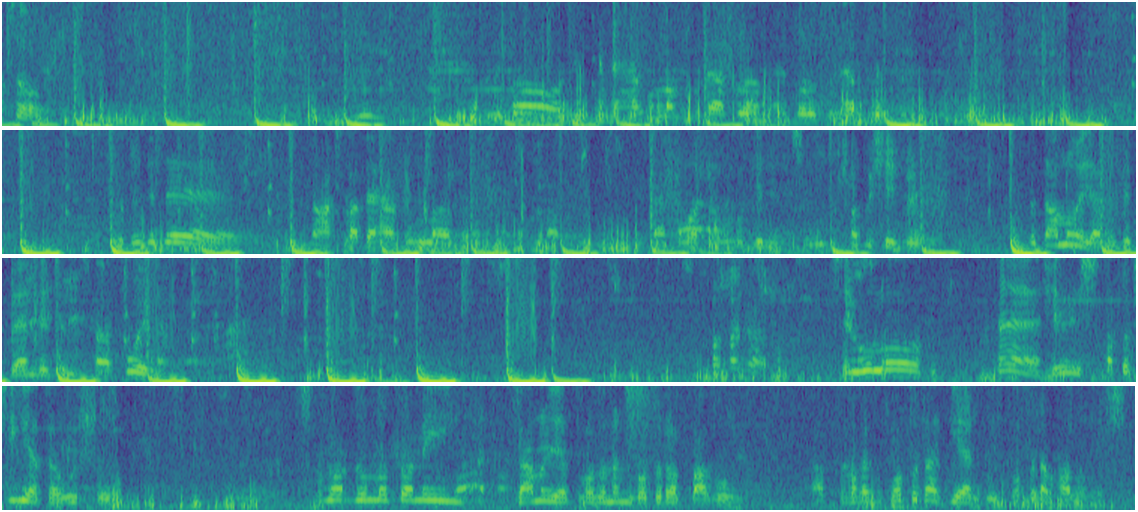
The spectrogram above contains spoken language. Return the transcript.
আছো? তুমি তো দেখা করলাম করে আসলাম আর দেখা করলাম সেগুলো তো সবই শেষ হয়ে জানোই, আমি যে কই না। সেগুলো হ্যাঁ সে, তা তো ঠিকই আছে, অবশ্যই। তোমার জন্য তো আমি জানোই তোমার জন্য আমি কতটা পাবো তোমার কাছে কতটা কেয়ার করি কতটা ভালোবাসি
